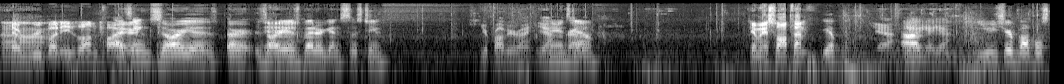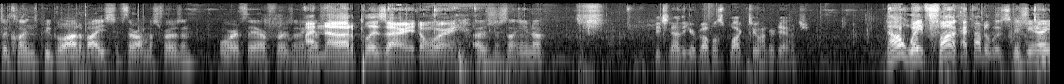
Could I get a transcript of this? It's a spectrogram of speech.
Everybody's on fire. I think Zarya or Zarya Yeah. is better against this team. You're probably right. Yeah, Hands down. it. Do you want me to swap them? Yep. Yeah, yeah, Uh, yeah, yeah. Use your bubbles to cleanse people out of ice if they're almost frozen, or if they are frozen. I I know how to play Zarya. Don't worry. I was just letting you know. Did you know that your bubbles block 200 damage? No, wait, fuck. I thought it was. Did you know 2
